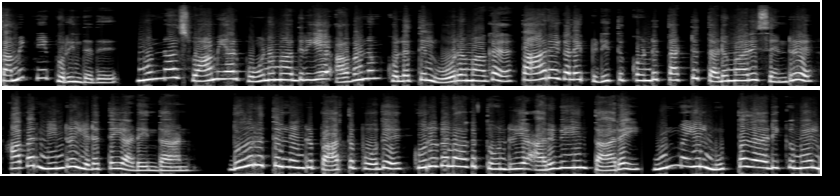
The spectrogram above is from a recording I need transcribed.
சமிக்ஞை புரிந்தது. முன்னால் சுவாமியார் போன மாதிரியே அவனும் குளத்தில் ஓரமாக பாறைகளை பிடித்துக்கொண்டு தட்டு தடுமாறி சென்று அவர் நின்ற இடத்தை அடைந்தான். தூரத்தில் நின்று பார்த்தபோது குறுகலாக தோன்றிய அருவியின் தாரை உண்மையில் முப்பது அடிக்கு மேல்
